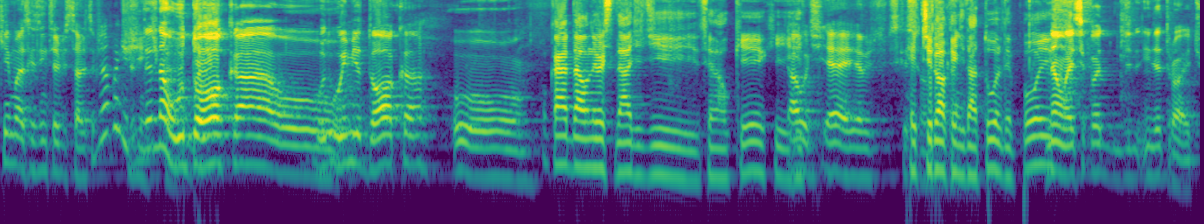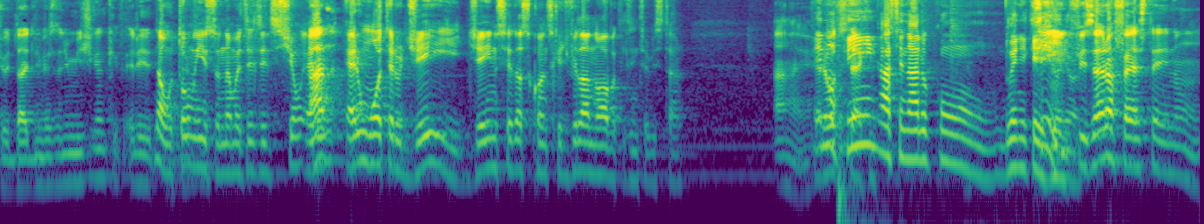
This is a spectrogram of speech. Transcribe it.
Quem mais que eles entrevistaram? Entrevistaram um monte de gente. Não, o Doca, o. O, o Emil Doca. o- O cara da universidade de sei lá o quê, que Ah, o, é, eu esqueci. retirou a candidatura depois. Não, esse foi de- em Detroit, o da Universidade de Michigan. Que ele... Não, o Tom Izzo, não, mas eles, eles tinham. Era, Ah, um- era um outro, era o Jay, Jay não sei das quantas, que é de Vila Nova que eles entrevistaram. Ah, é. E no fim, técnico. assinaram com o do NK Sim, Jr. fizeram a festa e não.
